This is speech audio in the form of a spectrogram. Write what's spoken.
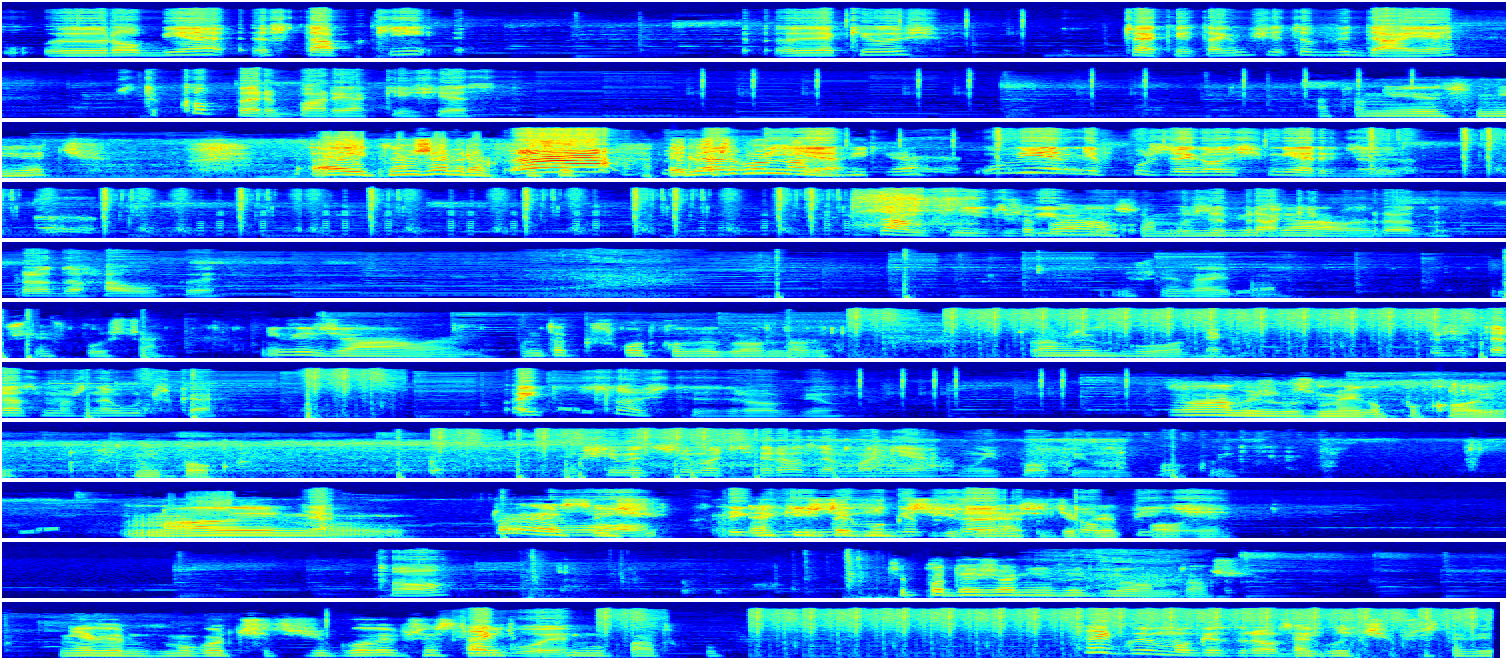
y, robię sztabki y, jakiegoś... Czekaj, tak mi się to wydaje, że to copper bar jakiś jest. A to nie jest mieć? Ej, ten żebrak. Aaa! Ej, dlaczego on nas bije? Mówiłem nie wpuszczę, jak on śmierdzi. Zamknij drzwi, Przepraszam, bo nie żebraki wiedziałem. pro, do- pro do chałupy. Już nie wejdę. Już nie wpuszczę. Nie wiedziałem. On tak słodko wyglądał. Myślałem, że jest głodny. Jak- Już teraz masz nauczkę. Ej, coś ty zrobił. Zabierz go z mojego pokoju. To jest mój pokój. Musimy trzymać się razem, a nie mój pokój, mój pokój. No ale no, to jesteś O, tej jakiś gliny taki mogę dziwny, ja się ciebie przetopić boję. To? Ty podejrzanie wyglądasz. Nie wiem, mogło ci się coś w głowie przestawić Cegły. po tym upadku. Cegły mogę zrobić. Cegły ci się przestawiły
